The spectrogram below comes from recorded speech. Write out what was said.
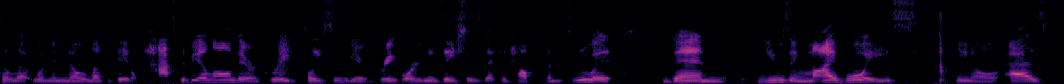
to let women know like they don't have to be alone there are great places there are great organizations that can help them through it than using my voice you know as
